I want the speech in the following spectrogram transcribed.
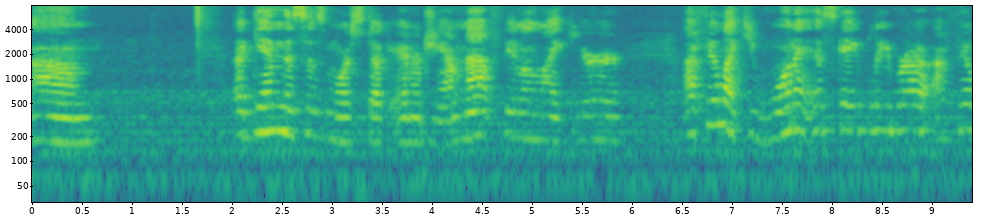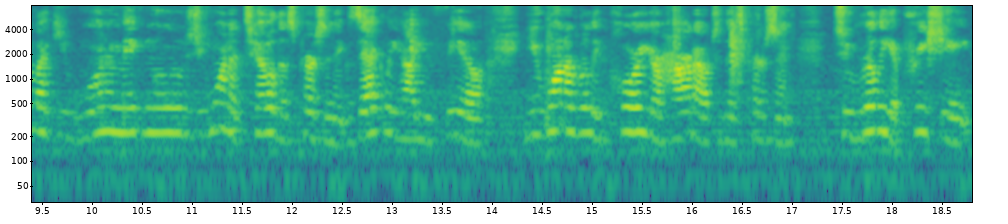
um, again, this is more stuck energy. I'm not feeling like you're I feel like you want to escape Libra. I feel like you want to make moves. You want to tell this person exactly how you feel. You want to really pour your heart out to this person to really appreciate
